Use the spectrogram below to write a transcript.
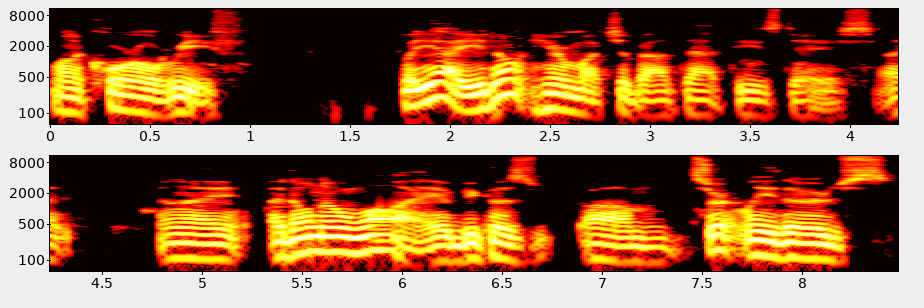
on a coral reef. But yeah, you don't hear much about that these days. I, and I, I don't know why, because um, certainly there's,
